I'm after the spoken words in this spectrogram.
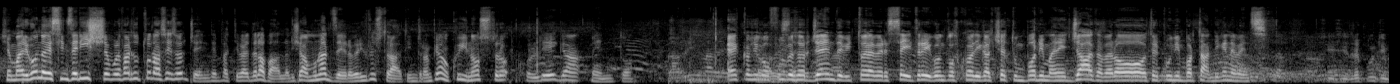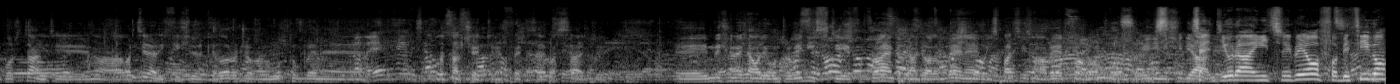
C'è Mariconda che si inserisce, vuole fare tutto da 6 sorgente, infatti perde la palla. Diciamo 1-0 per i frustrati. Interrompiamo qui il nostro collegamento. Eccoci con Fulvio Sorgente, vittoria per 6-3 contro la squadra di calcetto un po' rimaneggiata, però tre punti importanti, che ne pensi? Tre punti importanti. No, la partita era difficile perché loro giocano molto bene il calcetto in effetti dai passaggi. E invece noi siamo dei contropedisti e fortunatamente abbiamo giocato bene, gli spazi sono aperti, abbiamo fatto contropiedi micidiali. Senti, ora iniziano i playoff, obiettivo?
